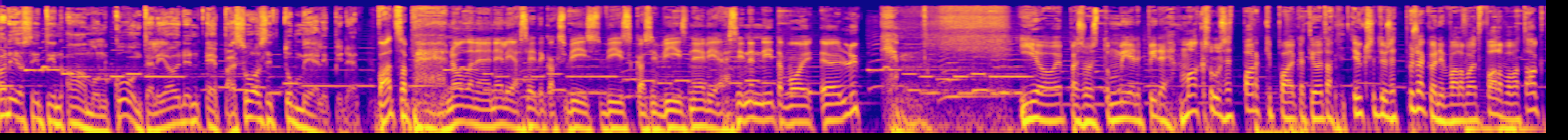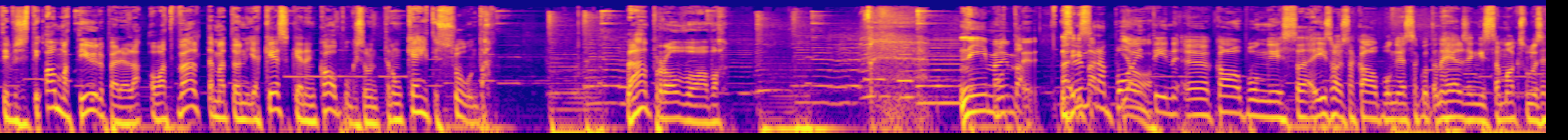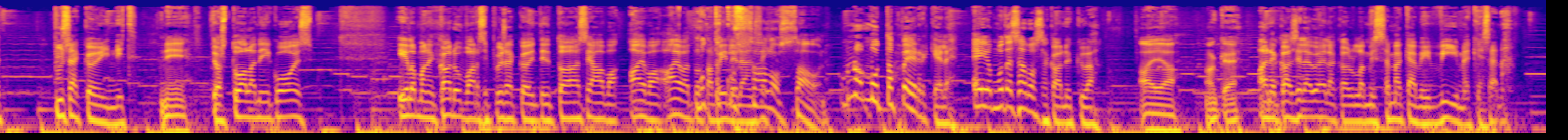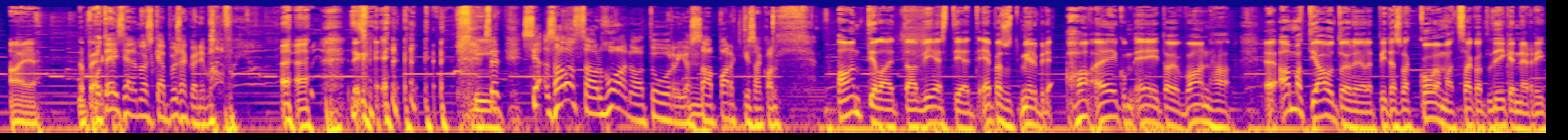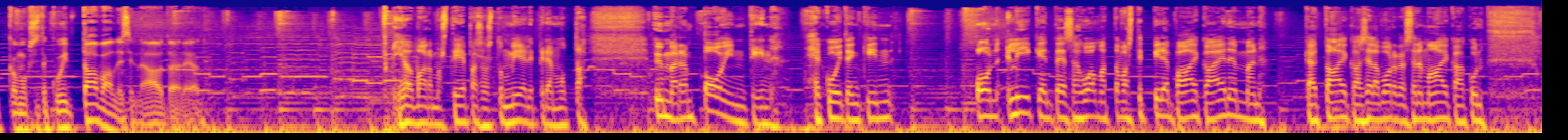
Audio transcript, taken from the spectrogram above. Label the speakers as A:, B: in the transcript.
A: Radio Cityn aamun kuuntelijoiden epäsuosittu mielipide.
B: WhatsApp 0447255854. Sinne niitä voi ö, lykkiä.
C: Joo, epäsuosittu mielipide. Maksulliset parkkipaikat, joita yksityiset pysäköinninvalvojat valvovat aktiivisesti ammattiylpeydellä, ovat välttämätön ja keskeinen kaupunkisuunnittelun kehityssuunta. Vähän provoava.
B: Niin, mä,
C: Mutta
B: ymm-
C: mä
B: siis-
C: ymmärrän
B: joo.
C: pointin ö, kaupungissa, isoissa kaupungeissa, kuten Helsingissä, maksulliset pysäköinnit.
B: Niin.
C: Jos tuolla niinku olisi ilmainen kadunvarsipysäköinti, niin tuo se aivan, aivan, aivan tota
B: Mutta kun. Salossa on.
C: No mutta perkele. Ei ole muuten Salossakaan nykyään.
B: Ai jaa, okei. Okay.
C: Ainakaan sillä yhdellä kadulla, missä mä kävin viime kesänä.
B: Ai jaa. No
C: Mutta ei siellä myöskään pysäköinninvalvoja.
B: niin.
C: Se, se, Salossa on huonoa tuuri, jos saa parkkisakon.
B: Antti laittaa viestiä, että epäsuosittu mielipide. Ha, ei kun ei, toi on vanha. Ammattiautoilijoille pitäisi olla kovemmat sakot liikennerikkomuksista kuin tavallisille autoilijoille.
C: Ihan varmasti epäsuosittu mielipide, mutta ymmärrän pointin. He kuitenkin on liikenteessä huomattavasti pidempää aikaa enemmän, käyttää aikaa siellä vuorokaudessa enemmän aikaa kuin,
